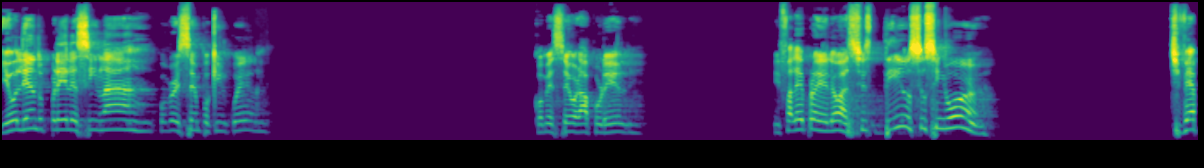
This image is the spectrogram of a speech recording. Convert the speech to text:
E eu olhando para ele assim lá, conversei um pouquinho com ele. Comecei a orar por ele. E falei para ele: ó, se Deus, se o Senhor tiver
